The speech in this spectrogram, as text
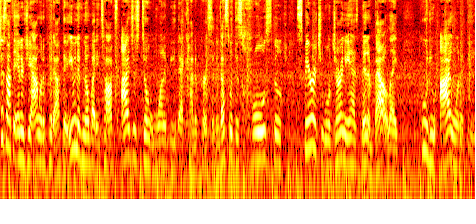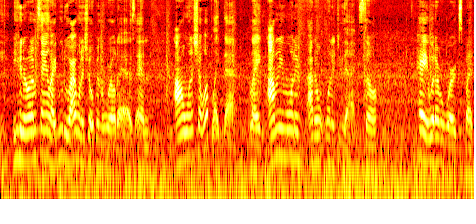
just not the energy I want to put out there. Even if nobody talks, I just don't want to be that kind of person. And that's what this whole spiritual journey has been about. Like, who do I want to be? You know what I'm saying? Like, who do I want to show up in the world as? And I don't want to show up like that. Like, I don't even want to, I don't want to do that. So, hey, whatever works, but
